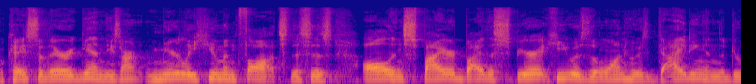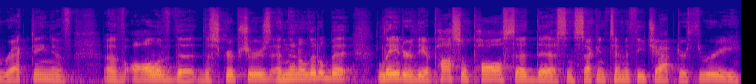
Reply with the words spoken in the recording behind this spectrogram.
Okay, so there again, these aren't merely human thoughts. This is all inspired by the Spirit. He was the one who is guiding and the directing of, of all of the, the scriptures. And then a little bit later, the Apostle Paul said this in 2 Timothy chapter 3.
